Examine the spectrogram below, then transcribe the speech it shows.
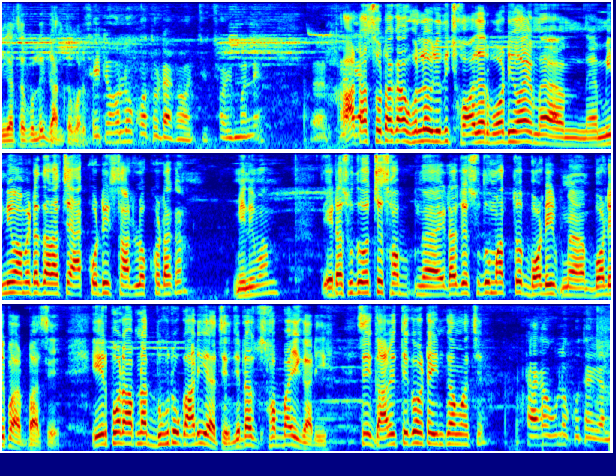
জিজ্ঞাসা করলেই জানতে পারবেন। সেটা হলো কত টাকা হচ্ছে? ছয় মানে? আঠাশশো টাকা হলেও যদি ছ হাজার বডি হয় মিনিমাম এটা দাঁড়াচ্ছে এক কোটি ষাট লক্ষ টাকা মিনিমাম এটা শুধু হচ্ছে সব এটা হচ্ছে শুধুমাত্র বডি বডি পারপাসে এরপর আপনার দুটো গাড়ি আছে যেটা সবাই গাড়ি সেই গাড়ির থেকেও একটা ইনকাম আছে। টাকাগুলো কোথায় গেল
